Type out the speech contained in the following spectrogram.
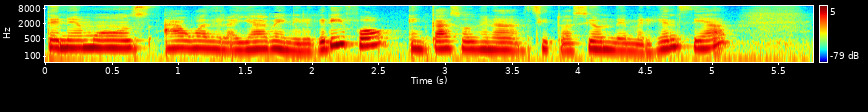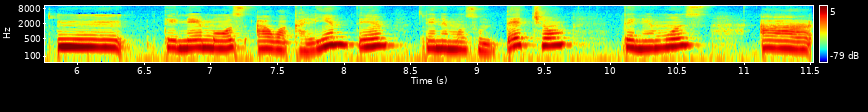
tenemos agua de la llave en el grifo en caso de una situación de emergencia. Mm, tenemos agua caliente, tenemos un techo, tenemos, uh,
